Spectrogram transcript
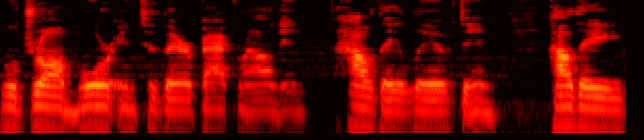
will draw more into their background and how they lived and how they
